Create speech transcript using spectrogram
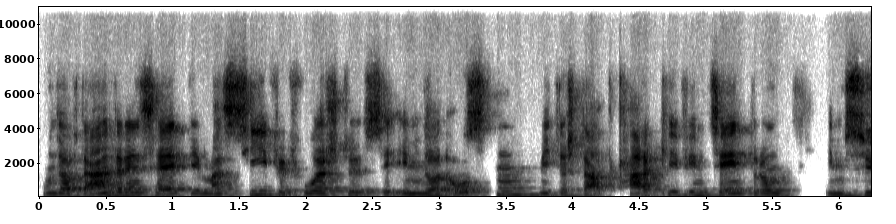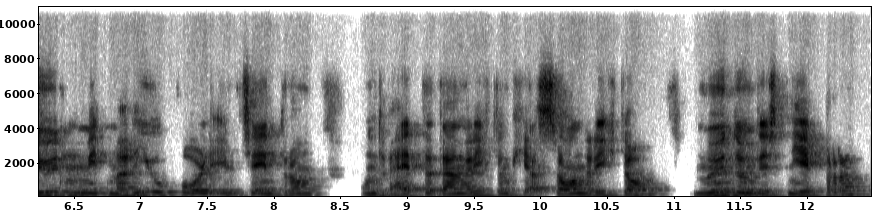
und auf der anderen Seite massive Vorstöße im Nordosten mit der Stadt Kharkiv im Zentrum, im Süden mit Mariupol im Zentrum und weiter dann Richtung Cherson, Richtung Mündung des Dnepr.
